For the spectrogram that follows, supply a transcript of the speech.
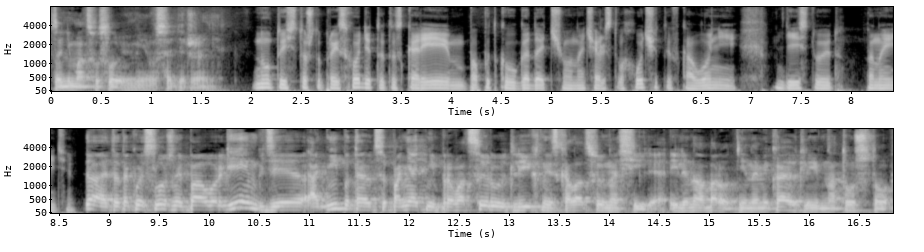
заниматься условиями его содержания. Ну, то есть то, что происходит, это скорее попытка угадать, чего начальство хочет, и в колонии действует по наитию. Да, это такой сложный power game, где одни пытаются понять, не провоцируют ли их на эскалацию насилия, или наоборот, не намекают ли им на то, что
